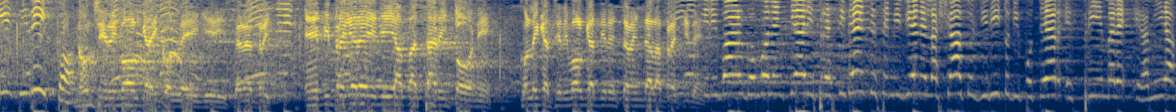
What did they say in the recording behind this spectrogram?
il diritto. Non si rivolga ai colleghi, senatrice, e vi pregherei di abbassare i toni. Collega, si rivolga direttamente alla Presidente. Mi rivolgo volentieri, Presidente, se mi viene lasciato il diritto di poter esprimere la mia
